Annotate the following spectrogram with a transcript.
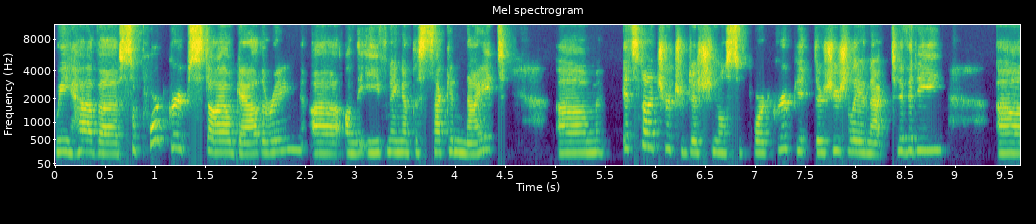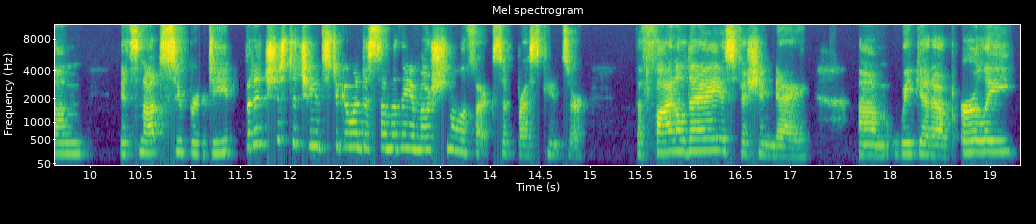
we have a support group style gathering uh, on the evening of the second night. Um, it's not your traditional support group. There's usually an activity. Um, it's not super deep, but it's just a chance to go into some of the emotional effects of breast cancer. The final day is fishing day. Um, we get up early,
